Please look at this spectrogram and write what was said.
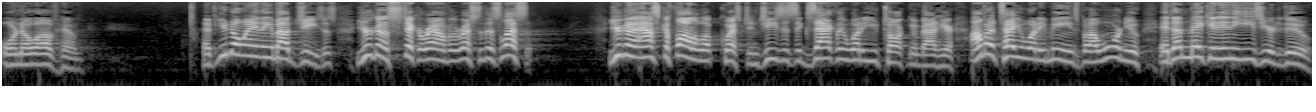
or know of him. If you know anything about Jesus, you're going to stick around for the rest of this lesson. You're going to ask a follow up question Jesus, exactly what are you talking about here? I'm going to tell you what he means, but I warn you, it doesn't make it any easier to do.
